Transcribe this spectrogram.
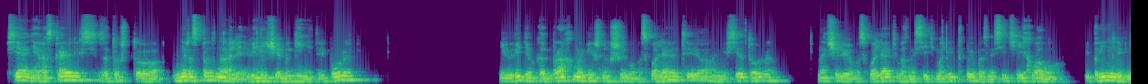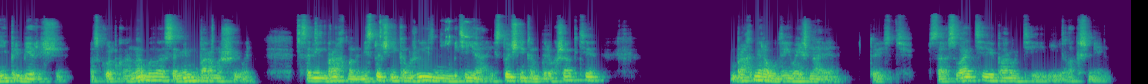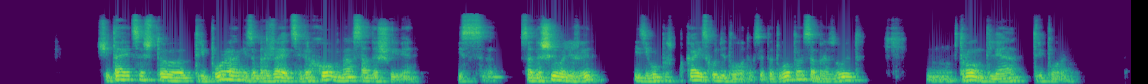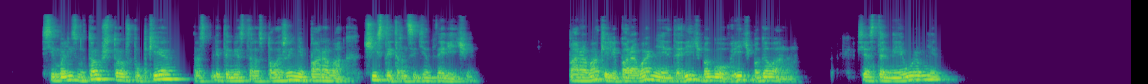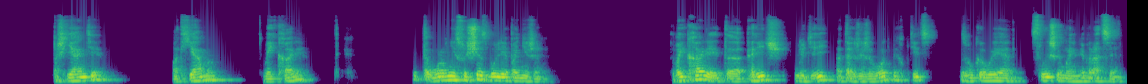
все они раскаялись за то, что не распознали величие богини Трипуры. И увидев, как Брахма, Вишну, Шива восхваляют ее, они все тоже начали ее восхвалять, возносить молитвы, возносить ей хвалу и приняли в ней прибежище, поскольку она была самим Парамашивой, самим Брахманом, источником жизни и бытия, источником трех шакти Брахмира Удри Вайшнави. То есть Сарасвати, Парвати и Лакшми. Считается, что Трипура изображается верхом на Садашиве. Из Садашива лежит, из его пупка исходит лотос. Этот лотос образует трон для Трипуры. Символизм в том, что в пупке это место расположения паравак, чистой трансцендентной речи. Паравак или паравани – это речь богов, речь Бхагавана. Все остальные уровни – Пашьянти, Мадхьяма, Вайкхари – это уровни существ более пониже. Вайкхари – это речь людей, а также животных, птиц, звуковые слышимые вибрации.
